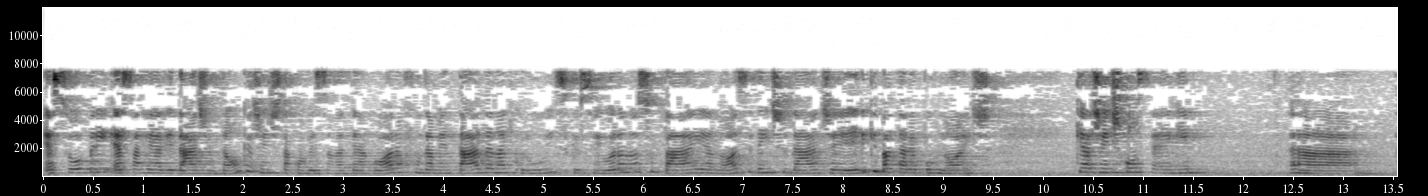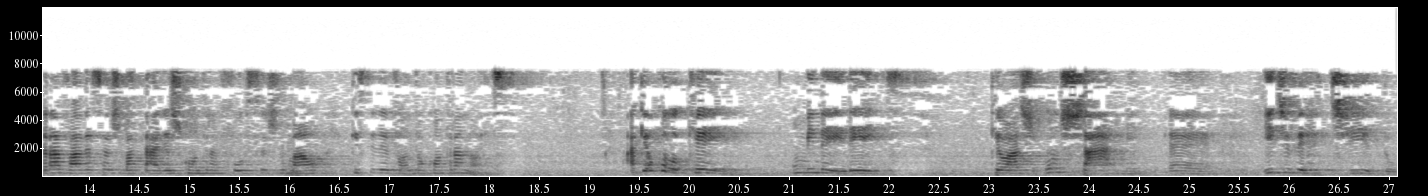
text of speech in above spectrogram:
é sobre essa realidade, então, que a gente está conversando até agora, fundamentada na cruz, que o Senhor é nosso Pai, a nossa identidade, é Ele que batalha por nós, que a gente consegue ah, travar essas batalhas contra forças do mal que se levantam contra nós. Aqui eu coloquei um mineirês, que eu acho um charme é, e divertido,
